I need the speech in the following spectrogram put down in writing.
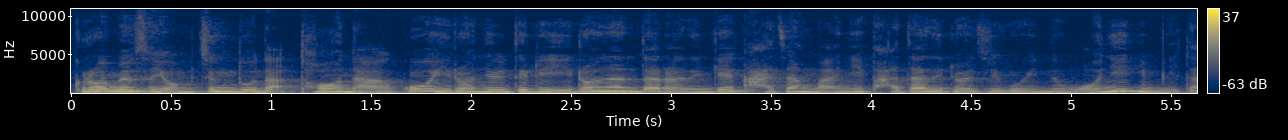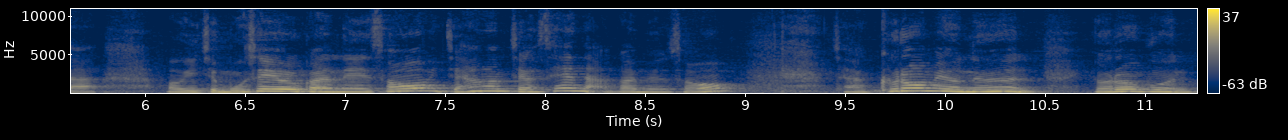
그러면서 염증도 나, 더 나고 이런 일들이 일어난다라는 게 가장 많이 받아들여지고 있는 원인입니다. 어, 이제 모세혈관에서 이제 항암제가 새 나가면서 자 그러면은 여러분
